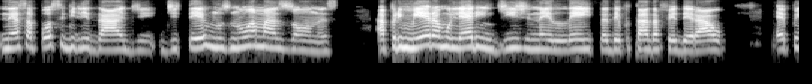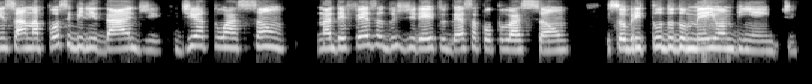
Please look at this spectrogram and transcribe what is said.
nessa possibilidade de termos no Amazonas a primeira mulher indígena eleita deputada federal é pensar na possibilidade de atuação na defesa dos direitos dessa população e, sobretudo, do meio ambiente,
